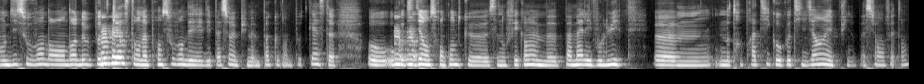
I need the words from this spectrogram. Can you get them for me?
On dit souvent dans, le podcast, on apprend souvent des, patients, et puis même pas que dans le podcast. Au, mhm. quotidien, on se rend compte que ça nous fait quand même pas mal évoluer euh, notre pratique au quotidien et puis nos patients en fait. Hein.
